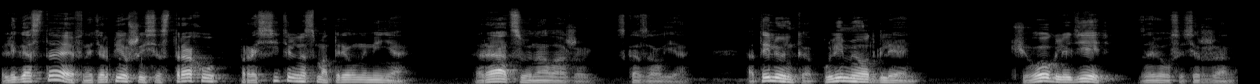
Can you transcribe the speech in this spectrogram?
Легостаев, натерпевшийся страху, просительно смотрел на меня. «Рацию налаживай», — сказал я. «А ты, Ленька, пулемет глянь». «Чего глядеть?» — завелся сержант.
